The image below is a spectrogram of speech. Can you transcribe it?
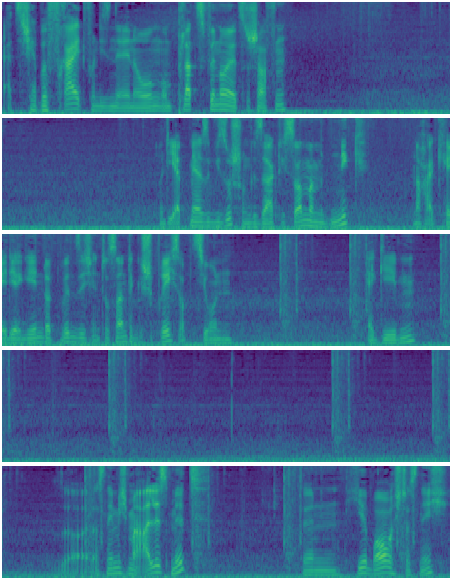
Er hat sich ja befreit von diesen Erinnerungen, um Platz für neue zu schaffen. Und ihr habt mir ja sowieso schon gesagt, ich soll mal mit Nick nach Arcadia gehen. Dort würden sich interessante Gesprächsoptionen ergeben. So, das nehme ich mal alles mit. Denn hier brauche ich das nicht.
